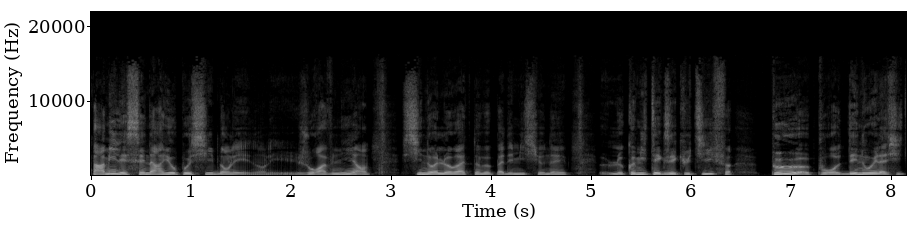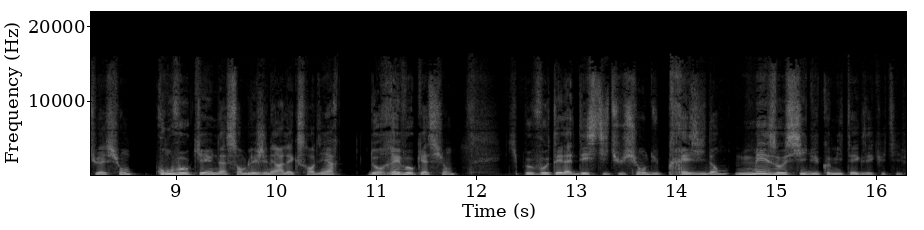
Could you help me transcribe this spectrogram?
Parmi les scénarios possibles dans les, dans les jours à venir, si Noël Legrette ne veut pas démissionner, le comité exécutif peut, pour dénouer la situation, convoquer une assemblée générale extraordinaire de révocation qui peut voter la destitution du président, mais aussi du comité exécutif.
